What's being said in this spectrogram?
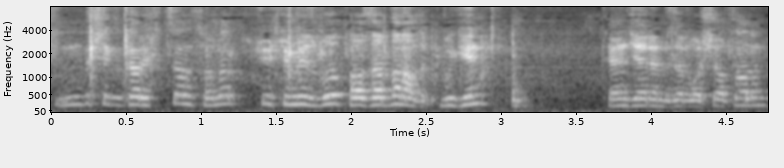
Şimdi bu şekilde karıştıktan sonra sütümüz bu. Pazardan aldık bugün. Tenceremize boşaltalım.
